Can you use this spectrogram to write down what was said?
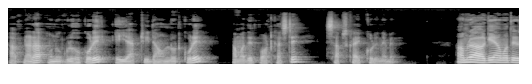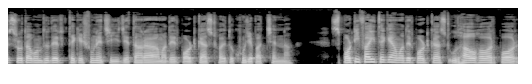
আপনারা অনুগ্রহ করে এই অ্যাপটি ডাউনলোড করে আমাদের পডকাস্টে সাবস্ক্রাইব করে নেবেন। আমরা আগে আমাদের শ্রোতা বন্ধুদের থেকে শুনেছি যে তারা আমাদের পডকাস্ট হয়তো খুঁজে পাচ্ছেন না। স্পটিফাই থেকে আমাদের পডকাস্ট উধাও হওয়ার পর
